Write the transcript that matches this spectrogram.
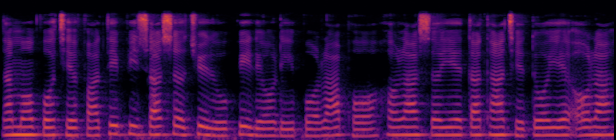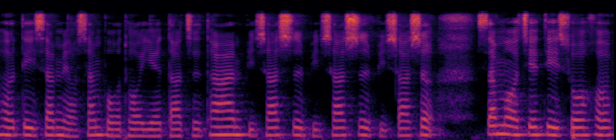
南无婆伽伐帝毗沙舍俱卢毕琉璃波拉婆诃拉舍耶达他伽多耶欧拉诃帝三藐三婆陀耶达智他安比沙士比沙士比沙舍三摩揭谛娑诃。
